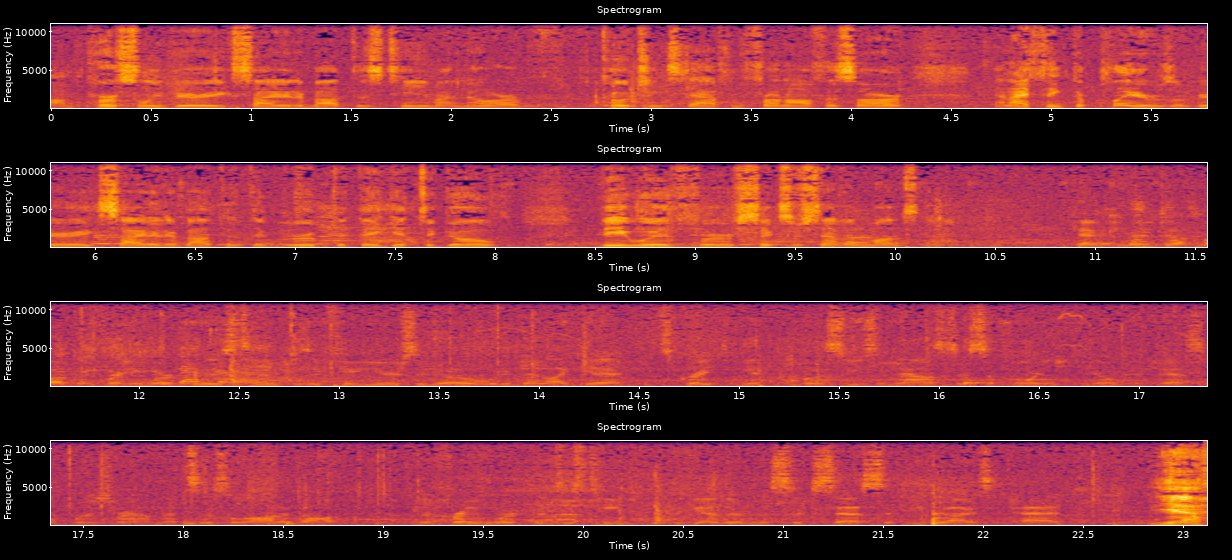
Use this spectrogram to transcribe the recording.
I'm personally very excited about this team. I know our coaching staff and front office are, and I think the players are very excited about the, the group that they get to go be with for six or seven months now. Can you talk about the framework for this team? Because a few years ago, it would have been like, yeah, it's great to get the postseason. Now it's disappointing if you don't get past the first round. That says a lot about the framework that this team's put together and the success that you guys have had. Yeah.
